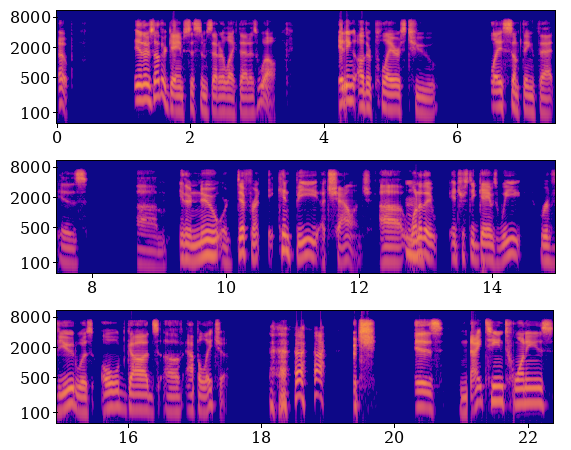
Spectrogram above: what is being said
Dope. Yeah, there's other game systems that are like that as well. Getting other players to play something that is um, either new or different, it can be a challenge. Uh, One of the interesting games we reviewed was Old Gods of Appalachia, which is 1920s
